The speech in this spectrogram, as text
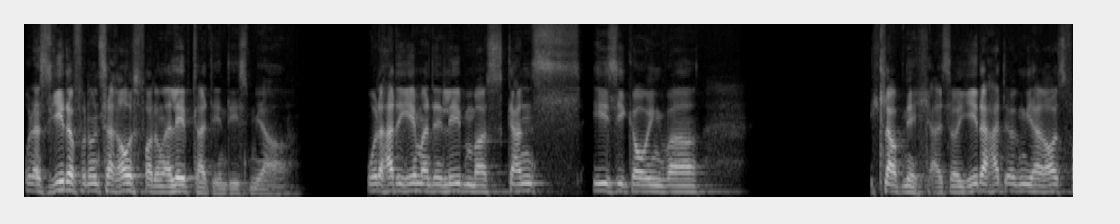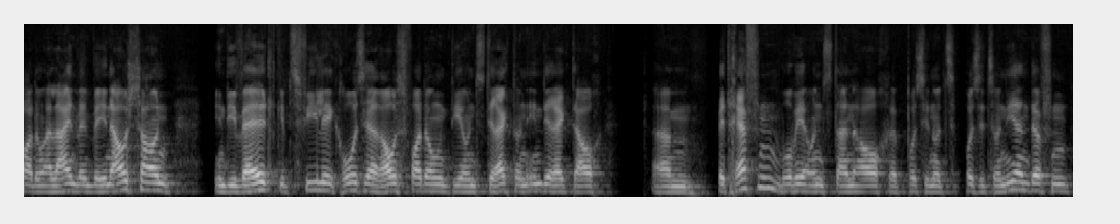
oder dass jeder von uns Herausforderungen erlebt hat in diesem Jahr. Oder hatte jemand ein Leben, was ganz easygoing war? Ich glaube nicht. Also jeder hat irgendwie Herausforderungen. Allein wenn wir hinausschauen in die Welt, gibt es viele große Herausforderungen, die uns direkt und indirekt auch ähm, betreffen, wo wir uns dann auch äh, positionieren dürfen.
